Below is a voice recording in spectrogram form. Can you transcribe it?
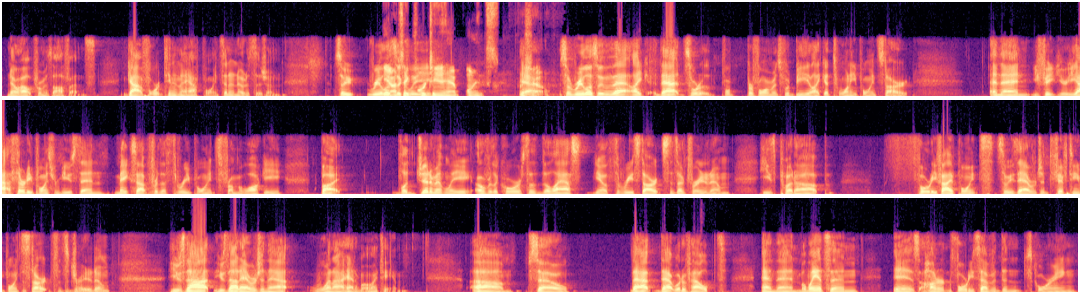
no help from his offense. Got 14 and a half points and a no decision. So realistically, yeah, I'll take 14 and a half points yeah. Show. So realistically, that like that sort of performance would be like a 20 point start, and then you figure he got 30 points from Houston, makes up for the three points from Milwaukee, but legitimately over the course of the last you know three starts since I've traded him, he's put up 45 points. So he's averaging 15 points a start since I traded him. He was not he was not averaging that when I had him on my team. Um, so that that would have helped. And then Melancon is 147th in scoring,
